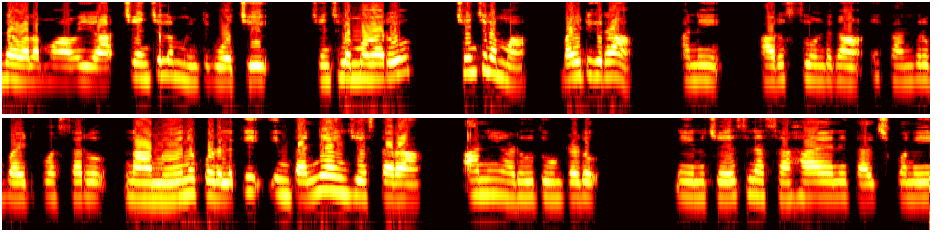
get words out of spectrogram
మీద వాళ్ళ మావయ్య? చెంచలమ్మ ఇంటికి వచ్చి చెంచలమ్మ గారు చెంచలమ్మ బయటికి రా అని అరుస్తూ ఉండగా ఇక అందరూ బయటకు వస్తారు. నా మేనకోడలకి ఇంత అన్యాయం చేస్తారా? అని అడుగుతూ ఉంటాడు. నేను చేసిన సహాయాన్ని తలుచుకొని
